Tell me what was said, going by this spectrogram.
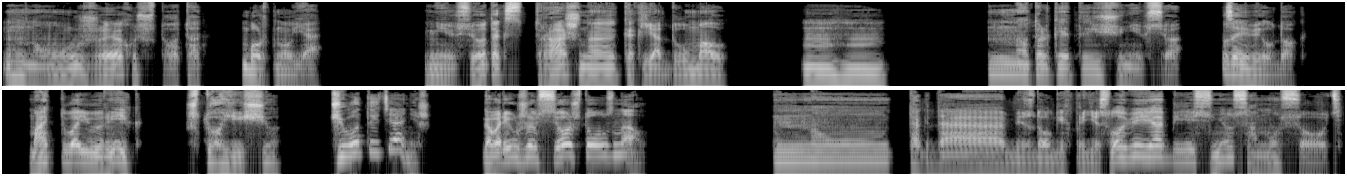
«Ну, уже хоть что-то», — буркнул я. «Не все так страшно, как я думал». «Угу». «Но только это еще не все», — заявил док. «Мать твою, Рик, что еще? Чего ты тянешь? Говори уже все, что узнал». «Ну, тогда без долгих предисловий объясню саму суть.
